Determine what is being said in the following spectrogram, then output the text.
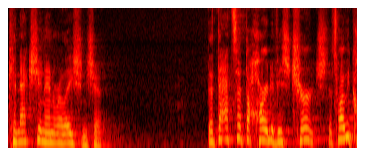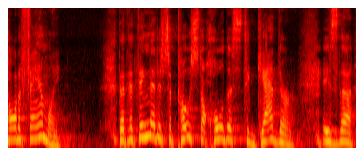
connection and relationship. That that's at the heart of his church. That's why we call it a family. That the thing that is supposed to hold us together is, the,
